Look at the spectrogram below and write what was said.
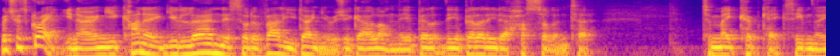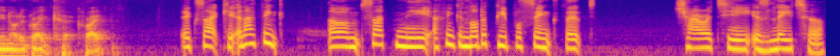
which was great, you know. And you kind of, you learn this sort of value, don't you, as you go along, the ability, the ability to hustle and to, to make cupcakes, even though you're not a great cook, right? Exactly. And I think um, certainly, I think a lot of people think that charity is later,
